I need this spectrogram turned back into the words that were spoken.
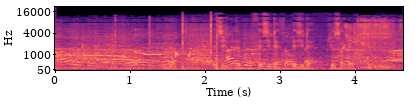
I would have been. Is he dead? Is he dead? so Is he dead? Just like it.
